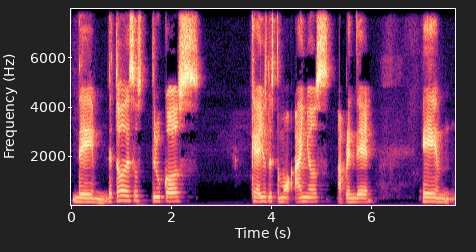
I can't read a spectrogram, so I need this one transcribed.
de, de todos esos trucos que a ellos les tomó años aprender, em,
